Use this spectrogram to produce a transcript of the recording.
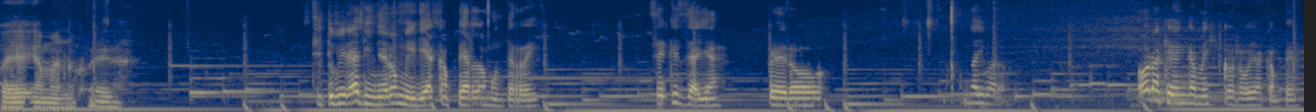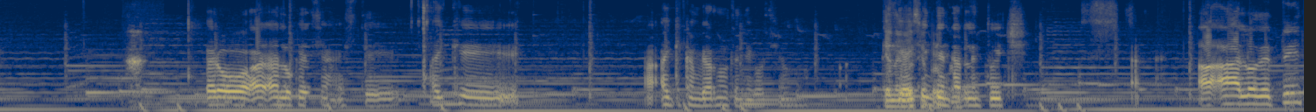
Juega, mano, juega. Si tuviera dinero me iría a campearlo a Monterrey. Sé que es de allá, pero no hay varo. Ahora que venga a México lo voy a campear. Pero a, a lo que decía, este, hay que a- hay que cambiarnos de negocio. ¿Qué Sí, hay que intentarlo en Twitch. A, a lo de Twitch,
